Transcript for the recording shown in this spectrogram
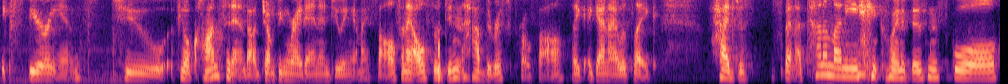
experience to feel confident about jumping right in and doing it myself. And I also didn't have the risk profile. Like again, I was like had just spent a ton of money going to business school.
